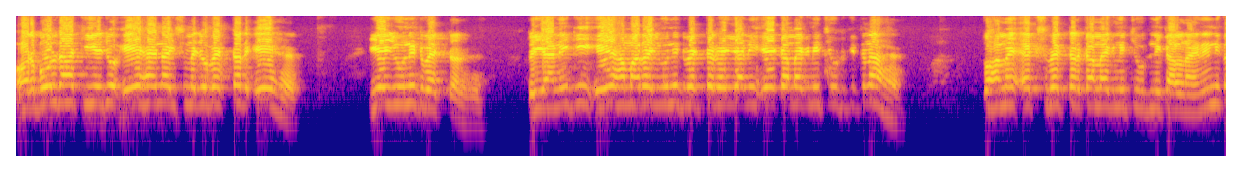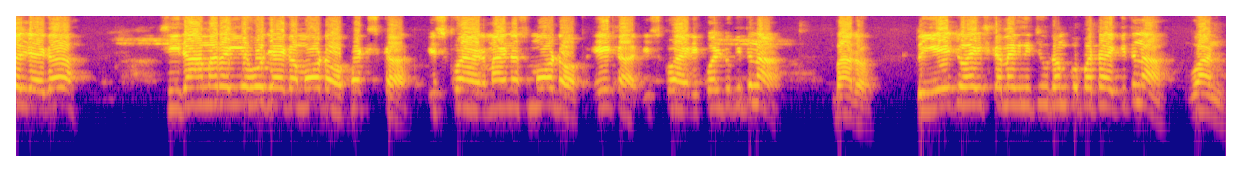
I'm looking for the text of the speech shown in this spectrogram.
और बोल रहा कि ये जो ए है ना, इसमें जो वेक्टर ए है, ये यूनिट वेक्टर है। तो यानी कि ए हमारा यूनिट वेक्टर है, यानी ए का मैग्नीट्यूड कितना है? तो हमें एक्स वेक्टर का मैग्नीट्यूड निकालना है। नहीं निकल जाएगा? सीधा हमारा ये हो जाएगा मॉड ऑफ़ एक्स का square minus mod of A का स्क्वायर इक्वल टू कितना? बारह। तो ये जो है, इसका मैग्नीट्यूड हमको पता है कितना? वन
